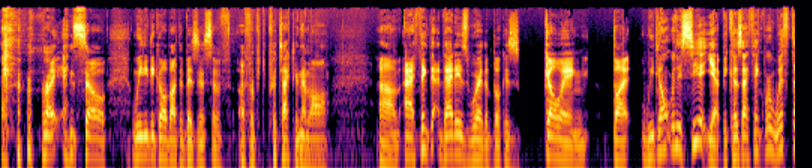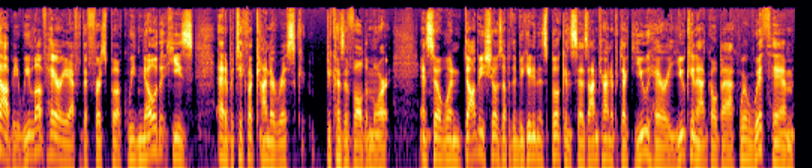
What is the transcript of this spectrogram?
right? And so we need to go about the business of, of protecting them all. Um, and I think that that is where the book is going, but we don't really see it yet because I think we're with Dobby. We love Harry after the first book. We know that he's at a particular kind of risk because of Voldemort. And so when Dobby shows up at the beginning of this book and says, I'm trying to protect you, Harry, you cannot go back, we're with him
